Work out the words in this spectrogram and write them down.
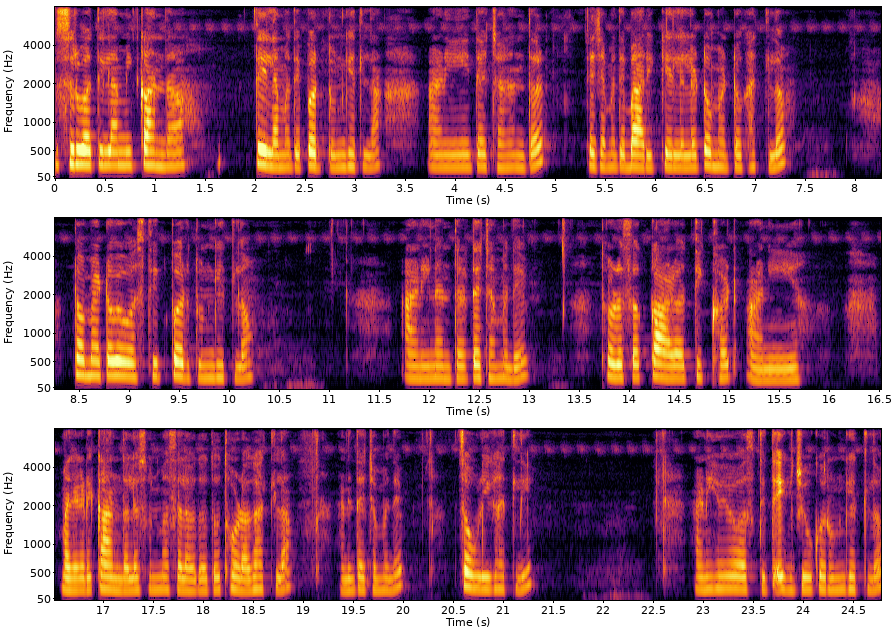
तर सुरुवातीला मी कांदा तेलामध्ये परतून घेतला आणि त्याच्यानंतर त्याच्यामध्ये बारीक केलेलं टोमॅटो घातलं. टोमॅटो व्यवस्थित परतून घेतलं. आणि नंतर त्याच्यामध्ये थोडंसं काळं तिखट आणि माझ्याकडे कांदा लसूण मसाला होता तो थोडा घातला आणि त्याच्यामध्ये चवळी घातली आणि हे व्यवस्थित एकजीव करून घेतलं.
